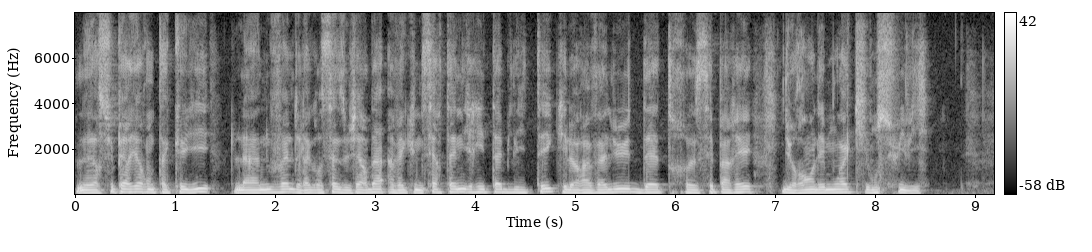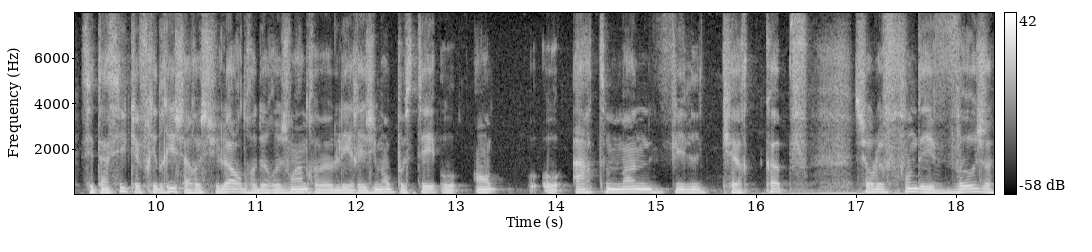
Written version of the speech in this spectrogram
Leurs supérieurs ont accueilli la nouvelle de la grossesse de Gerda avec une certaine irritabilité qui leur a valu d'être séparés durant les mois qui ont suivi. C'est ainsi que Friedrich a reçu l'ordre de rejoindre les régiments postés au, au Hartmann-Wilkerkopf sur le front des Vosges,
